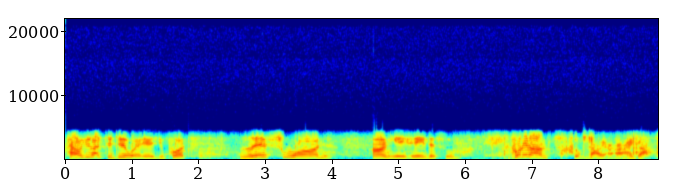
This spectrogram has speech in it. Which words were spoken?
how you like to do it is you put this one on here. See this one. Put it on. Oops, sorry, I, I dropped.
